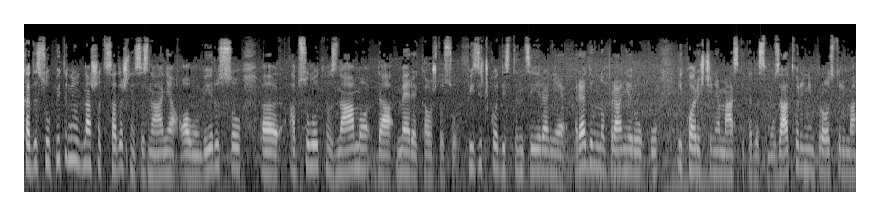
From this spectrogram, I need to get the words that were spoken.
Kada su u pitanju naša sadašnja saznanja o ovom virusu, apsolutno znamo da mere kao što su fizičko distanciranje, redovno pranje ruku i korišćenja maske kada smo u zatvorenim prostorima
